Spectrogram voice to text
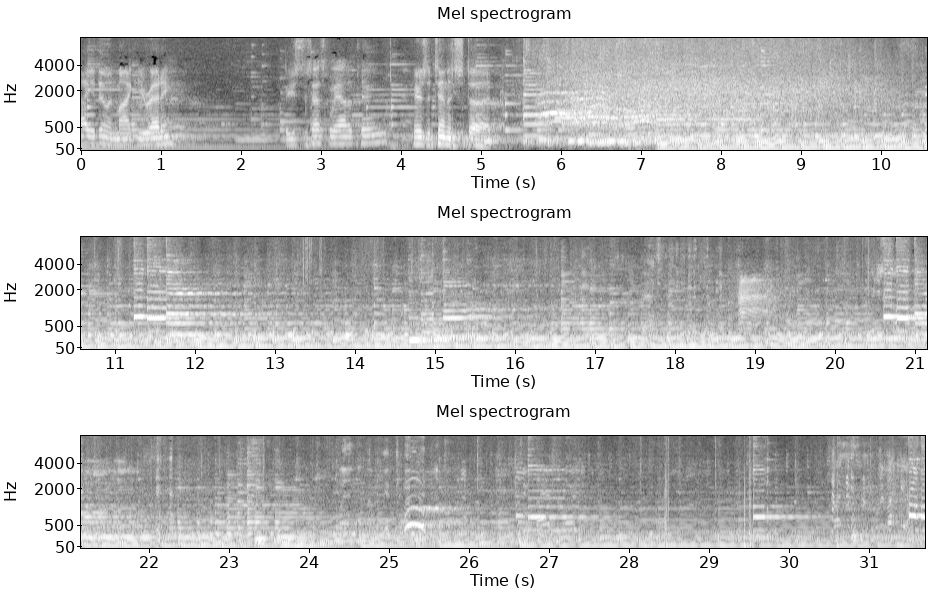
How you doing, Mike? You ready? Are you successfully out of tune? Here's a tennis stud. you.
